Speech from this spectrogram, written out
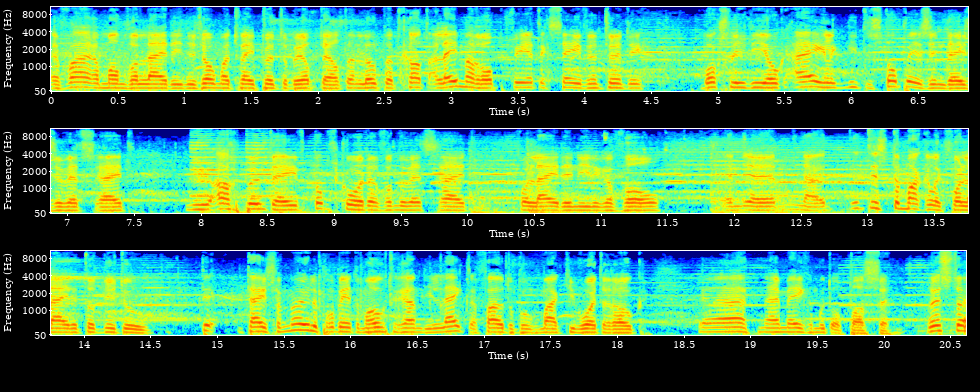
ervaren man van Leiden die er zomaar twee punten bij optelt. En loopt dat gat alleen maar op, 40-27. Boxley die ook eigenlijk niet te stoppen is in deze wedstrijd. Nu acht punten heeft, topscorer van de wedstrijd. Voor Leiden in ieder geval. En uh, nou, het is te makkelijk voor Leiden tot nu toe. Thijs van Meulen probeert omhoog te gaan. Die lijkt een fout op hem gemaakt. Die wordt er ook. Ja, Nijmegen moet oppassen. Rust, uh,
